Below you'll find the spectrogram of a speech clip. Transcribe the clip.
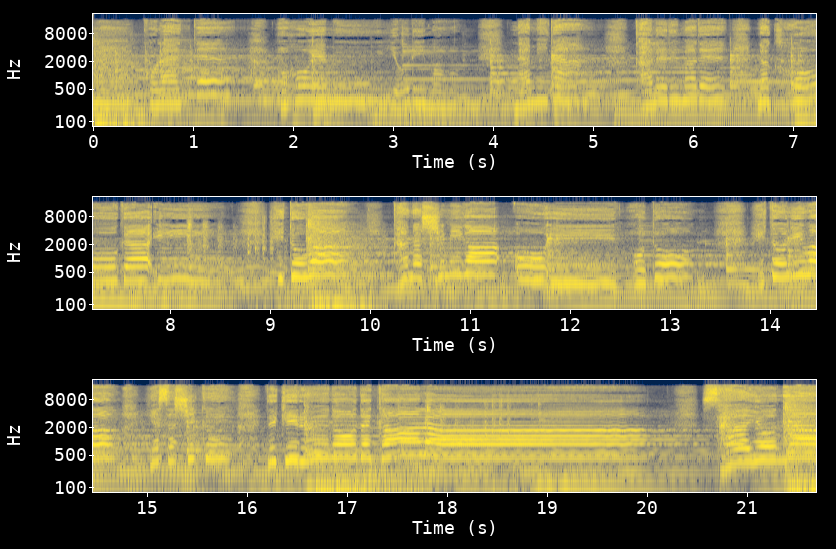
にこらえて微笑むよりも涙枯れるまで泣く方がいい人は悲しみが多いほど人には優しくできるのだからさよなら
